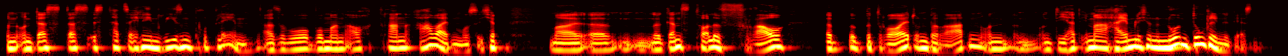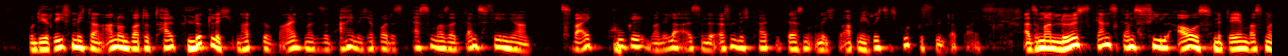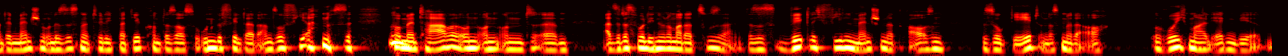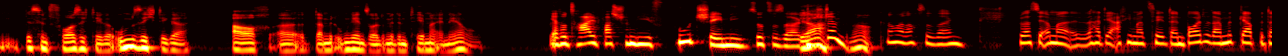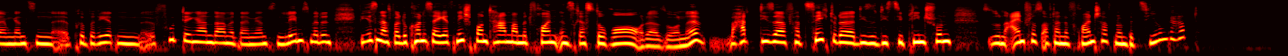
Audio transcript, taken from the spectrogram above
und, und das, das ist tatsächlich ein Riesenproblem, also wo, wo man auch dran arbeiten muss. Ich habe mal äh, eine ganz tolle Frau betreut und beraten und, und, und die hat immer heimlich und nur im Dunkeln gegessen. Und die rief mich dann an und war total glücklich und hat geweint und hat gesagt, Achim, ich habe heute das erste Mal seit ganz vielen Jahren zwei Kugel Vanilleeis in der Öffentlichkeit gegessen und ich habe mich richtig gut gefühlt dabei. Also man löst ganz, ganz viel aus mit dem, was man den Menschen, und es ist natürlich, bei dir kommt das auch so ungefiltert an, Sophia, das Kommentare und, und, und ähm, also das wollte ich nur noch mal dazu sagen, dass es wirklich vielen Menschen da draußen so geht und dass man da auch ruhig mal irgendwie ein bisschen vorsichtiger, umsichtiger auch äh, damit umgehen sollte mit dem Thema Ernährung. Ja, total, fast schon wie Food-Shaming sozusagen. Ja, Stimmt. genau. Kann man auch so sagen. Du hast ja immer, hat ja Achim erzählt, deinen Beutel da mitgehabt mit deinen ganzen äh, präparierten äh, Food-Dingern da, mit deinen ganzen Lebensmitteln. Wie ist denn das? Weil du konntest ja jetzt nicht spontan mal mit Freunden ins Restaurant oder so, ne? Hat dieser Verzicht oder diese Disziplin schon so einen Einfluss auf deine Freundschaften und Beziehungen gehabt?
